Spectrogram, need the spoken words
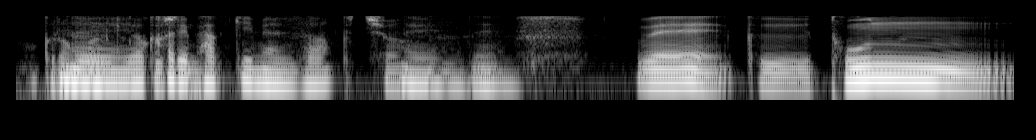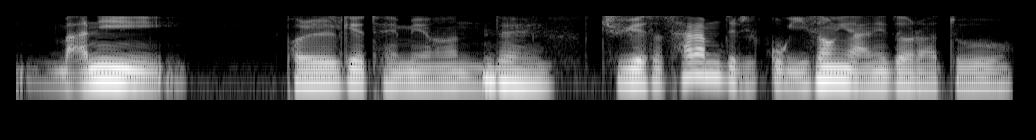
뭐 그런 걸 네, 역할이 겪으신- 바뀌면서 그쵸. 네. 음. 네. 왜그 돈 많이 벌게 되면 네, 주위에서 사람들이 꼭 이성이 아니더라도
